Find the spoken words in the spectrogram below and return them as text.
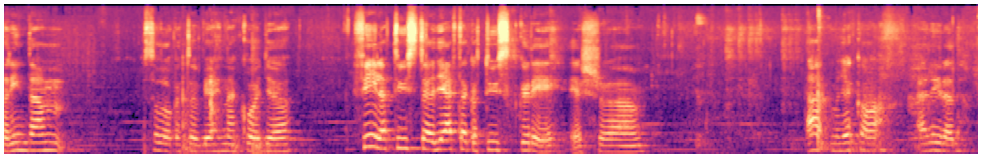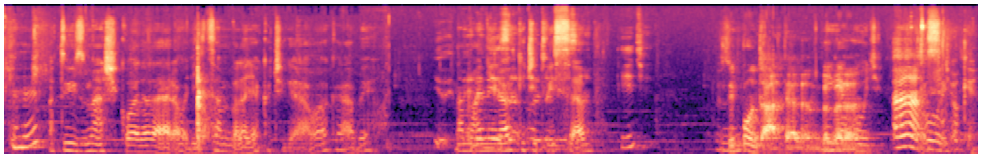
szerintem szólok a többieknek, hogy uh, fél a tűztől, gyertek a tűz köré, és uh, átmegyek a, eléred a tűz másik oldalára, hogy így szembe legyek a csigával kb. Nem Erre annyira, nézze, kicsit nézze. Így? Ez egy pont átellenbe vele. Igen, úgy. Á, úgy, oké. Okay.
